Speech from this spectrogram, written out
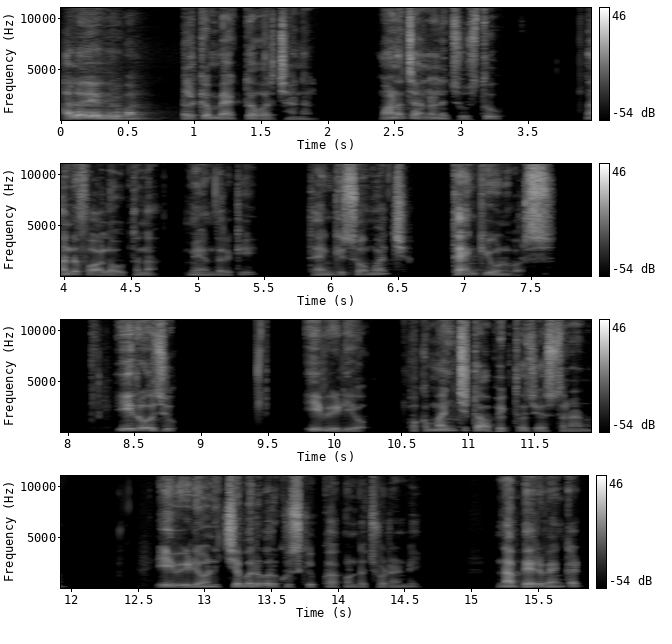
Hello everyone. Welcome back to our channel. మన ఛానల్ని చూస్తూ నన్ను ఫాలో అవుతున్న మీ అందరికీ thank you so much. Thank you universe. ఈరోజు ఈ వీడియో ఒక మంచి టాపిక్తో చేస్తున్నాను. ఈ వీడియోని చివరి వరకు స్కిప్ కాకుండా చూడండి. నా పేరు Venkat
